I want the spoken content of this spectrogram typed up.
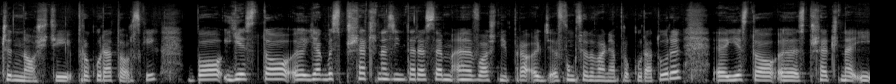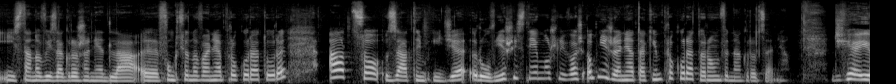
czynności prokuratorskich, bo jest to jakby sprzeczne z interesem właśnie funkcjonowania prokuratury, jest to sprzeczne i, i stanowi zagrożenie dla funkcjonowania prokuratury, a co za tym idzie, również istnieje możliwość obniżenia takim prokuratorom wynagrodzenia. Dzisiaj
